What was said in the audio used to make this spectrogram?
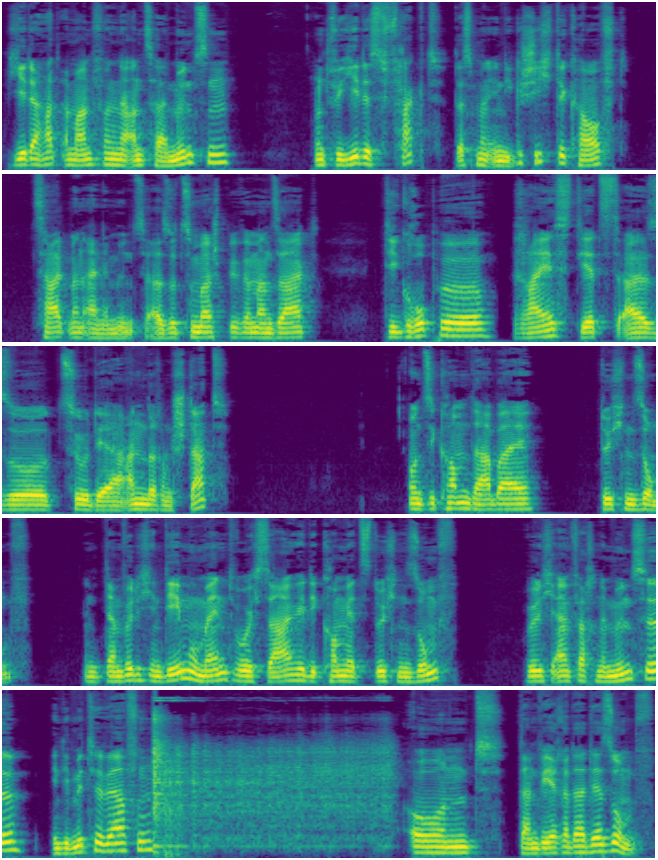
Jeder hat am Anfang eine Anzahl Münzen und für jedes Fakt, das man in die Geschichte kauft, zahlt man eine Münze. Also zum Beispiel, wenn man sagt, die Gruppe reist jetzt also zu der anderen Stadt und sie kommen dabei durch einen Sumpf. Und dann würde ich in dem Moment, wo ich sage, die kommen jetzt durch einen Sumpf, würde ich einfach eine Münze in die Mitte werfen und dann wäre da der Sumpf.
